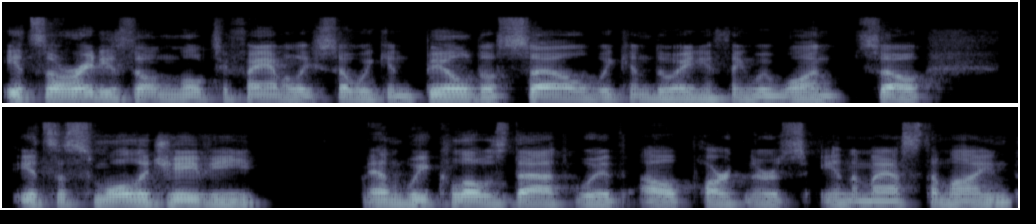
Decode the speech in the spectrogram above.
It's already zoned multifamily, so we can build or sell. We can do anything we want. So it's a smaller JV, and we close that with our partners in the mastermind.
